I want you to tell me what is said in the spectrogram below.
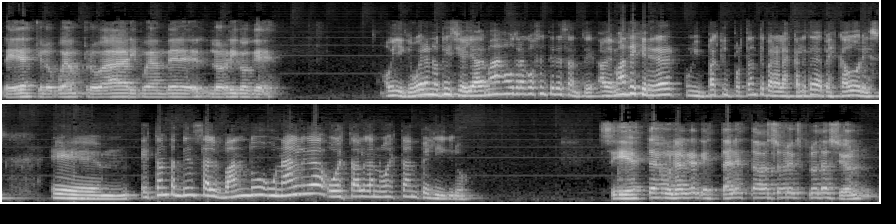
la idea es que lo puedan probar y puedan ver lo rico que es. Oye, qué buena noticia. Y además, otra cosa interesante, además de generar un impacto importante para las caletas de pescadores, eh, ¿están también salvando un alga o esta alga no está en peligro? Sí, esta es una alga que está en estado de sobreexplotación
